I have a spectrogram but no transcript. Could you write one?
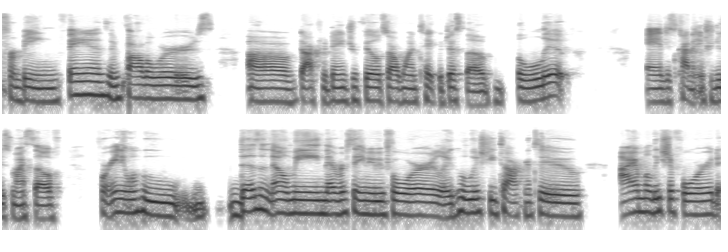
from being fans and followers of Dr. Dangerfield. So I want to take just a blip and just kind of introduce myself. For anyone who doesn't know me, never seen me before, like who is she talking to? I am Alicia Ford,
